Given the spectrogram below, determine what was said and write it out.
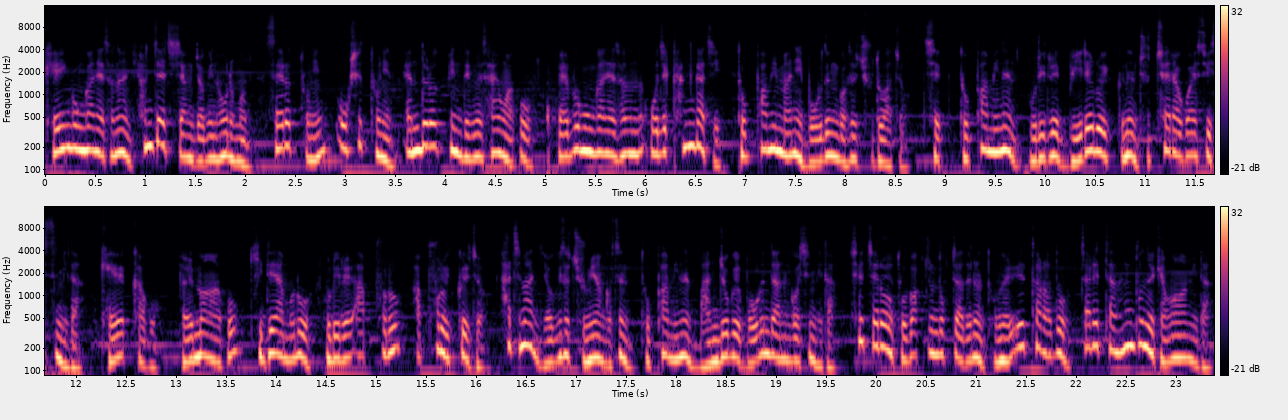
개인 공간에서는 현재 지향적인 호르몬 세로토닌, 옥시토닌, 엔도로핀 등을 사용하고 외부 공간에서는 오직 한 가지 도파민만이 모든 것을 주도하죠. 즉 도파민은 우리를 미래로 이끄는 주체라고 할 수 있습니다. 계획하고 열망하고 기대함으로 우리를 앞으로 앞으로 이끌죠. 하지만 여기서 중요한 것은 도파민은 만족을 모른다는 것입니다. 실제로 도박 중독자들은 돈을 잃더라도 짜릿한 흥분을 경험합니다.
